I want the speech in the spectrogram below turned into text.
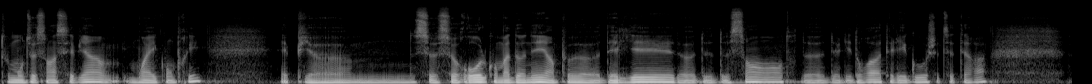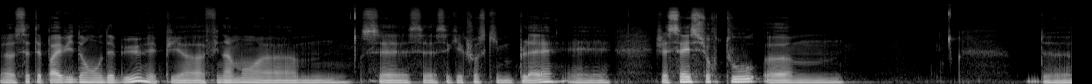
tout le monde se sent assez bien, moi y compris. Et puis euh, ce, rôle qu'on m'a donné un peu d'ailier, de, de, centre, de, de droite, ailier gauche, etc. Euh, c'était pas évident au début et puis finalement c'est quelque chose qui me plaît et j'essaye surtout de,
